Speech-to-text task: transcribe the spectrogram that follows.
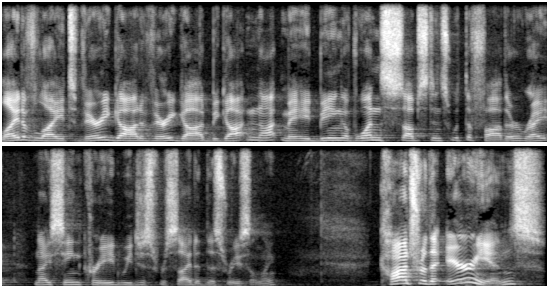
light of light, very God of very God, begotten, not made, being of one substance with the Father, right? Nicene Creed, we just recited this recently. Contra the Arians,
